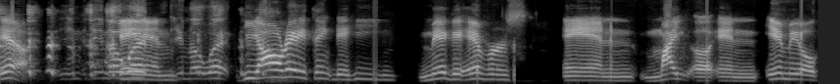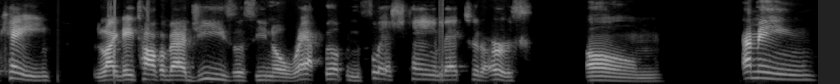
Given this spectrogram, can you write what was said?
Yeah, you, you know and what? You know what? He already think that he Medgar Evers and Mike uh, and MLK, like they talk about Jesus, you know, wrapped up in flesh, came back to the earth. Um, I mean,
